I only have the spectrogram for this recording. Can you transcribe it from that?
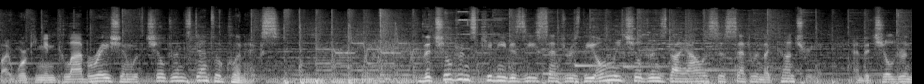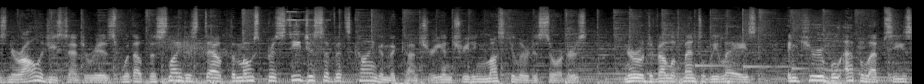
by working in collaboration with children's dental clinics. The Children's Kidney Disease Center is the only children's dialysis center in the country, and the Children's Neurology Center is, without the slightest doubt, the most prestigious of its kind in the country in treating muscular disorders, neurodevelopmental delays, incurable epilepsies,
